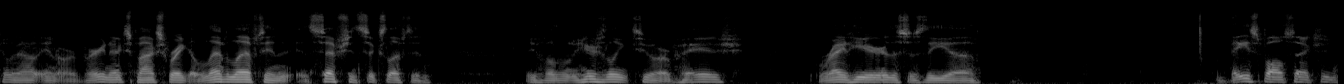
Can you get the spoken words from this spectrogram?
Coming out in our very next box break. 11 left in Inception, 6 left in Leave Hold Here's a link to our page right here. This is the uh, baseball section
